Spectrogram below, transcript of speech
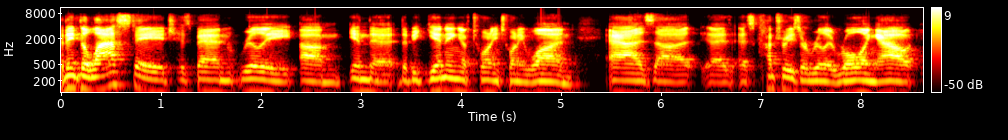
I think the last stage has been really um, in the the beginning of 2021 as, uh, as as countries are really rolling out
